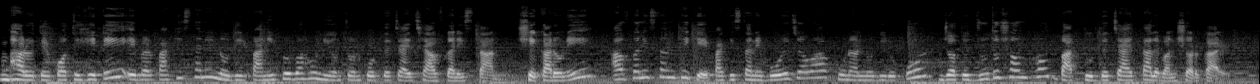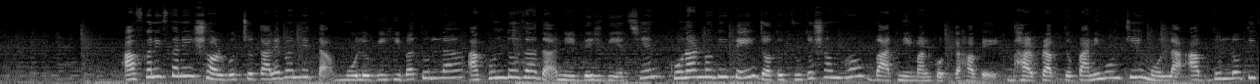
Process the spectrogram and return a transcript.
ভারতের পথে হেঁটে এবার পাকিস্তানের নদীর পানি প্রবাহ নিয়ন্ত্রণ করতে চাইছে আফগানিস্তান। সে কারণে আফগানিস্তান থেকে পাকিস্তানে বয়ে যাওয়া কুনার নদীর উপর যত দ্রুত সম্ভব বাদ তুলতে চায় তালেবান সরকার। আফগানিস্তানের সর্বোচ্চ তালেবান নেতা মৌলবী হিবাতুল্লাহ আখুন্দজাদা নির্দেশ দিয়েছেন, কোনার নদীতে যত দ্রুত সম্ভব বাঁধ নির্মাণ করতে হবে। ভারপ্রাপ্ত পানিমন্ত্রী মোল্লা আব্দুল লতিফ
